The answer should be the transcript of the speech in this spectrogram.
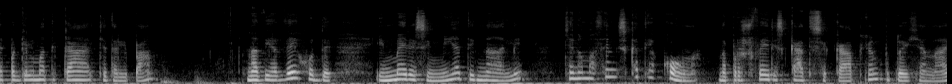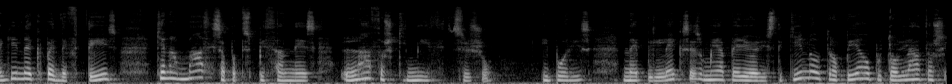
επαγγελματικά κτλ. Να διαδέχονται οι μέρες η μία την άλλη και να μαθαίνεις κάτι ακόμα. Να προσφέρεις κάτι σε κάποιον που το έχει ανάγκη, να εκπαιδευτείς και να μάθεις από τις πιθανές λάθος κινήσεις σου. Ή μπορείς να επιλέξεις μια περιοριστική νοοτροπία όπου το λάθος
